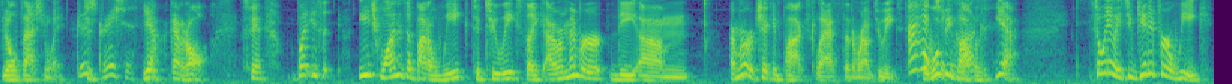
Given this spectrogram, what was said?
the old-fashioned way. Good gracious. Yeah, I got it all. It's fan- but it's each one is about a week to two weeks. Like I remember the um, I remember chickenpox lasted around two weeks. I had But whooping cough was yeah. So, anyways, you get it for a week,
